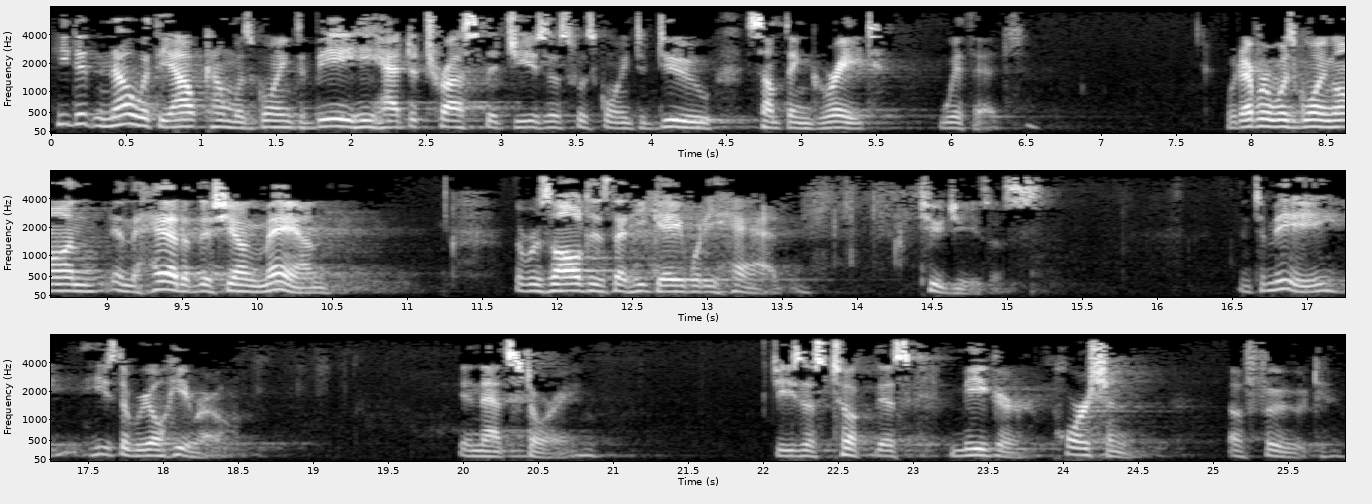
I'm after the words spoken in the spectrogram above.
he didn't know what the outcome was going to be. He had to trust that Jesus was going to do something great with it. Whatever was going on in the head of this young man, the result is that he gave what he had to Jesus. And to me, he's the real hero in that story. Jesus took this meager portion of food.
